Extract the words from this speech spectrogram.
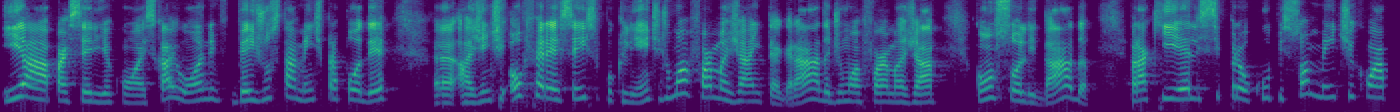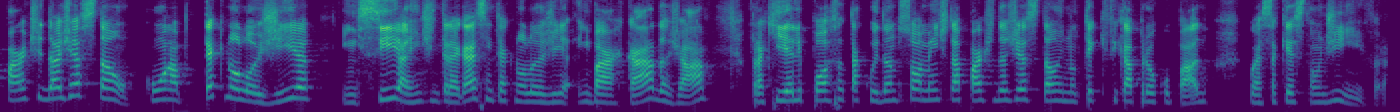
e a parceria com a Skyone veio justamente para poder a gente oferecer isso para o cliente de uma forma já integrada, de uma forma já consolidada, para que ele se preocupe somente com a parte da gestão, com a tecnologia em si, a gente entregar essa tecnologia embarcada já, para que ele possa estar tá cuidando somente da parte da gestão e não ter que ficar preocupado com essa questão de infra.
